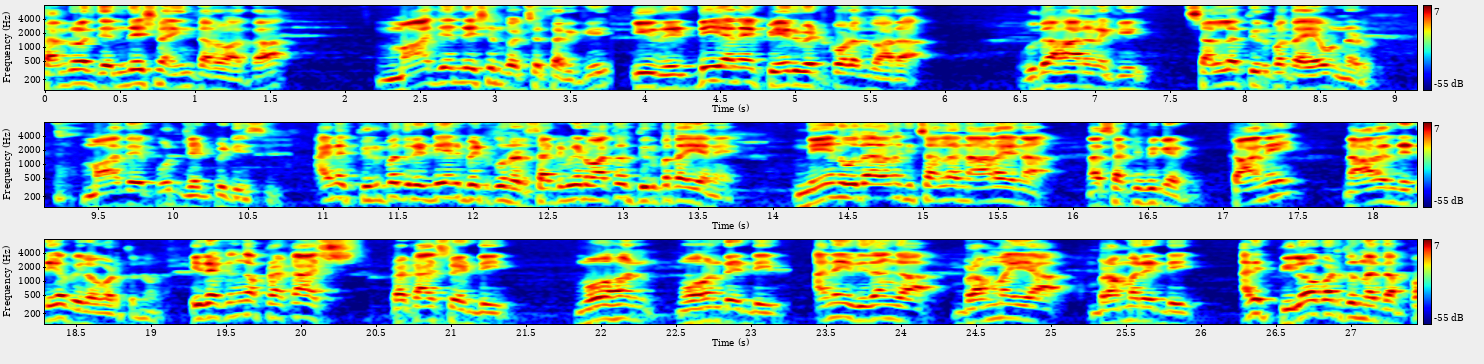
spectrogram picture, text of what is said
తండ్రుల జనరేషన్ అయిన తర్వాత మా జనరేషన్కి వచ్చేసరికి ఈ రెడ్డి అనే పేరు పెట్టుకోవడం ద్వారా ఉదాహరణకి చల్ల తిరుపతి అయ్యే ఉన్నాడు మాదేపూర్ జెడ్పీటీసీ. ఆయన తిరుపతి రెడ్డి అని పెట్టుకున్నాడు. సర్టిఫికేట్ మాత్రం తిరుపతి అయ్యనే. నేను ఉదాహరణకి చల్ల నారాయణ నా సర్టిఫికేట్. కానీ నారాయణ రెడ్డిగా పిలువబడుతున్నాం. ఈ రకంగా ప్రకాష్ ప్రకాష్ రెడ్డి మోహన్ మోహన్ రెడ్డి అనే విధంగా బ్రహ్మయ్య బ్రహ్మరెడ్డి అని పిలువబడుతున్నది తప్ప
